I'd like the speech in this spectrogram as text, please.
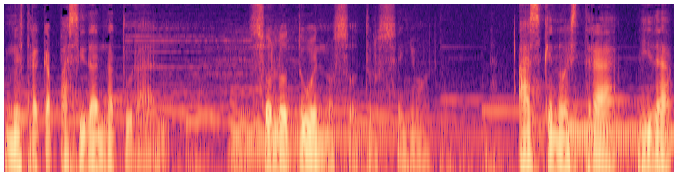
en nuestra capacidad natural. Solo tú en nosotros, Señor. Haz que nuestra vida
